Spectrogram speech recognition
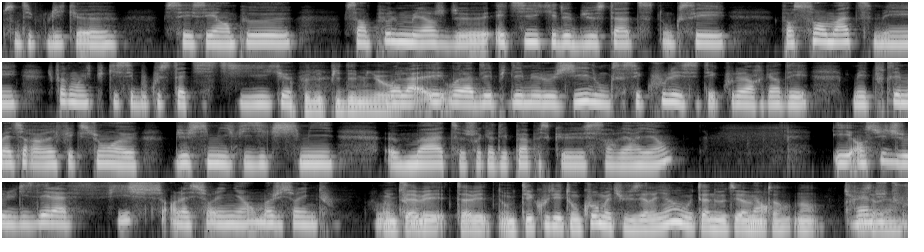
santé publique, euh, c'est un peu c'est un peu le mélange de éthique et de biostat. Donc c'est enfin sans maths, mais je sais pas comment expliquer, c'est beaucoup de statistiques. Un peu d'épidémio. Voilà, et, voilà, de l'épidémiologie, donc ça c'est cool et c'était cool à regarder. Mais toutes les matières à réflexion, euh, biochimie, physique, chimie, euh, maths, je regardais pas parce que ça servait à rien. Et ensuite, je lisais la fiche en la surlignant. Moi, je surligne tout. Donc, tu avais, donc t'écoutais ton cours, mais tu faisais rien ou t'as noté en même temps? Non, tu rien du tout.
